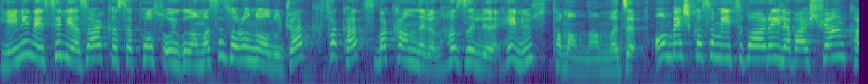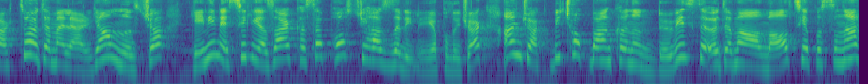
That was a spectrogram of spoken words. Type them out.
Yeni nesil yazar kasa post uygulaması zorunlu olacak. Fakat bakanların hazırlığı henüz tamamlanmadı. 15 Kasım itibarıyla başlayan kartlı ödemeler yalnızca yeni nesil yazar kasa post cihazları ile yapılacak. Ancak birçok bankanın dövizle ödeme alma altyapısına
